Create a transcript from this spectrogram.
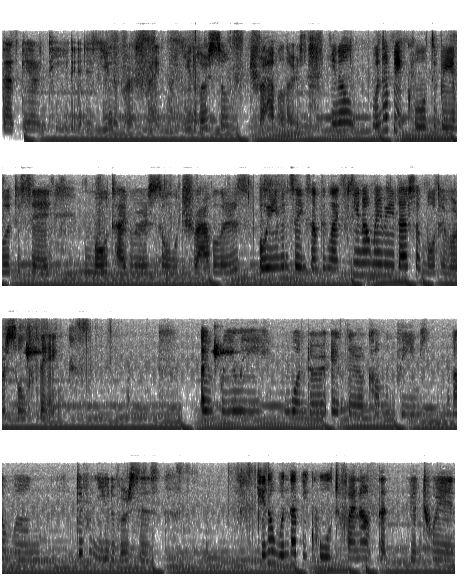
that's guaranteed in this universe, right? My universal travelers. You know, wouldn't that be cool to be able to say multiversal travelers? Or even saying something like, you know, maybe that's a multiversal thing. I wonder if there are common themes among different universes. You know, wouldn't that be cool to find out that your twin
